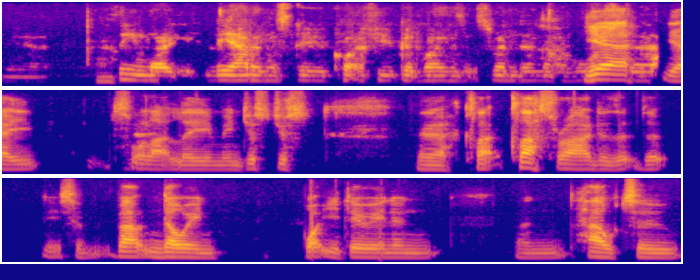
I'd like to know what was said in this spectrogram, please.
Yeah. I've seen like Lee Adams do quite a few good ones at Swindon. yeah, uh, yeah, someone yeah. like Lee. I mean, just just yeah, cl- class rider that that it's about knowing what you're doing and and how to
